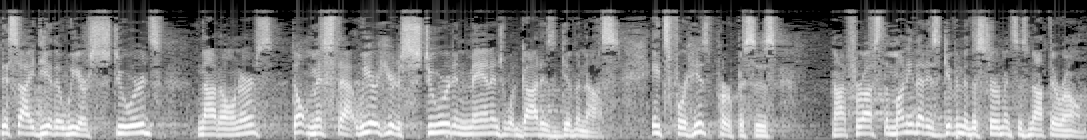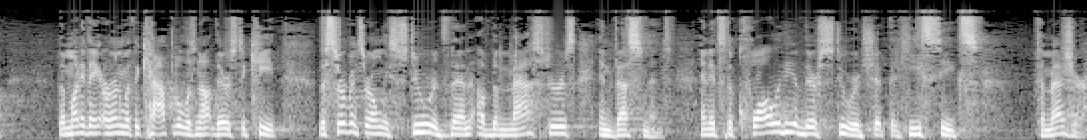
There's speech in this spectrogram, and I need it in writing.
This idea that we are stewards, not owners. Don't miss that. We are here to steward and manage what God has given us. It's for His purposes, not for us. The money that is given to the servants is not their own. The money they earn with the capital is not theirs to keep. The servants are only stewards then of the master's investment. And it's the quality of their stewardship that he seeks to measure.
